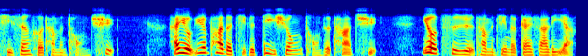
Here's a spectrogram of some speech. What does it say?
起身和他们同去，还有约帕的几个弟兄同着他去。又次日，他们进了该萨利亚，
